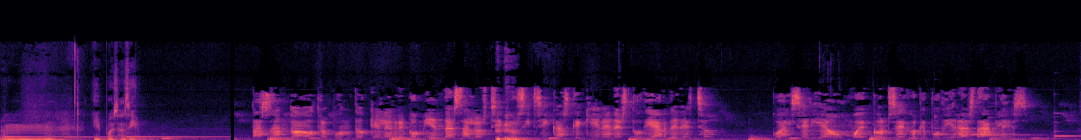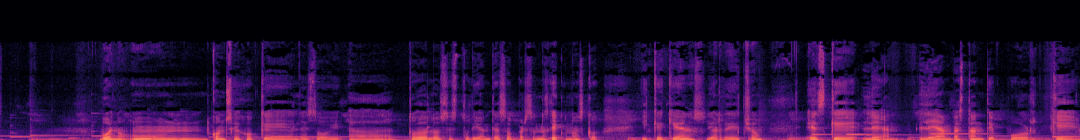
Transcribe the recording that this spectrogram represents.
mm, y pues así. Pasando a otro punto, ¿qué le recomiendas a los chicos y chicas que quieren estudiar derecho? ¿Cuál sería un buen consejo que pudieras darles? Bueno, un consejo que les doy a todos los estudiantes o personas que conozco y que quieren estudiar de hecho es que lean, lean bastante porque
